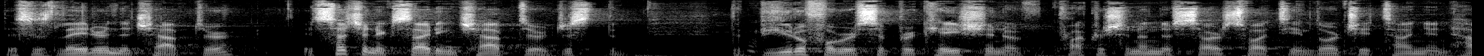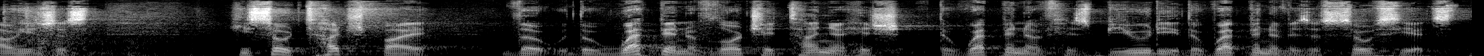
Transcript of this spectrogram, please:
This is later in the chapter. It's such an exciting chapter, just the, the beautiful reciprocation of Prakashananda Saraswati and Lord Chaitanya, and how he's just, he's so touched by the, the weapon of Lord Chaitanya, his, the weapon of his beauty, the weapon of his associates,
